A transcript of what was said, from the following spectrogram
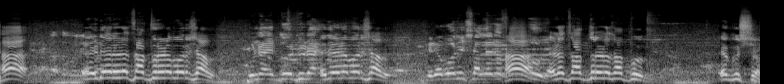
হ্যাঁ। এইটা আর এটা চাঁদপুর এটা বরিশাল। কোনটা? এই দুই- দুইটা। এটা বরিশাল। এটা বরিশাল এটা হ্যাঁ চাঁদপুর। এটা চাঁদপুর এটা চাঁদপুর। একুশশো।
